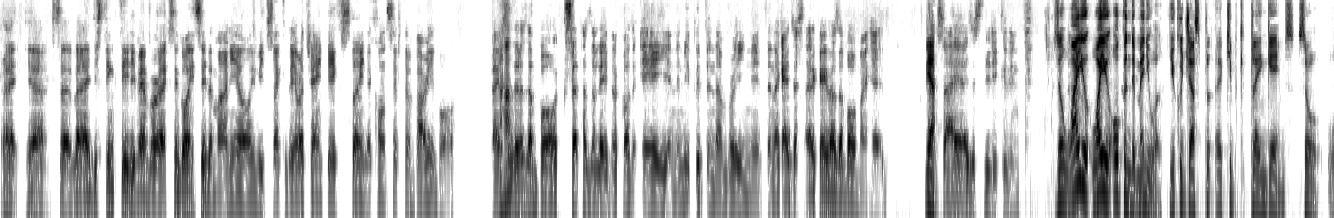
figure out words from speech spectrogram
Right. Yeah. So, but I distinctly remember actually going through the manual in which like they were trying to explain the concept of variable. Right. Uh-huh. So there was a box that has a label called A, and then you put the number in it, and like I just like it was above my head. Yeah. So I, I just really couldn't. So why you why you open the manual? You could just pl- uh, keep playing games. So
